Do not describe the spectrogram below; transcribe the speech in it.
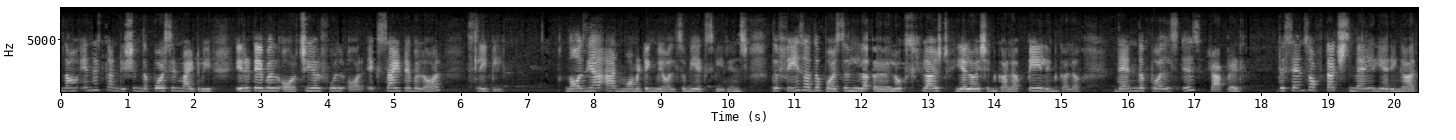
Now in this condition the person might be irritable or cheerful or excitable or sleepy nausea and vomiting may also be experienced the face of the person uh, looks flushed yellowish in color pale in color then the pulse is rapid the sense of touch, smell, hearing are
